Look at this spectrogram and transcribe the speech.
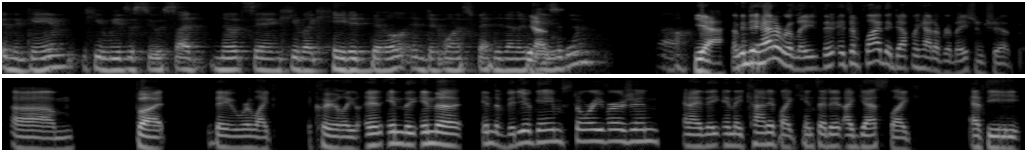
in the game he leaves a suicide note saying he like hated Bill and didn't want to spend another Yes. day with him. Wow. Yeah, I mean they had a relate. It's implied they definitely had a relationship, um, but they were like clearly in, in the in the in the video game story version, and I they and they kind of like hinted it, I guess, like at the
